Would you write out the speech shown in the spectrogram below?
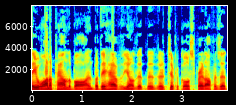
they want to pound the ball, and but they have you know the, the, their typical spread offense that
